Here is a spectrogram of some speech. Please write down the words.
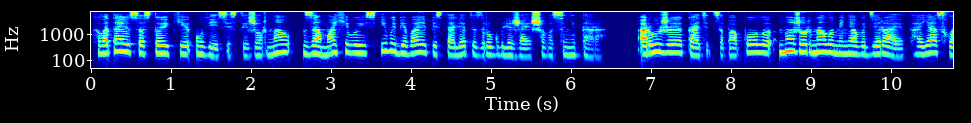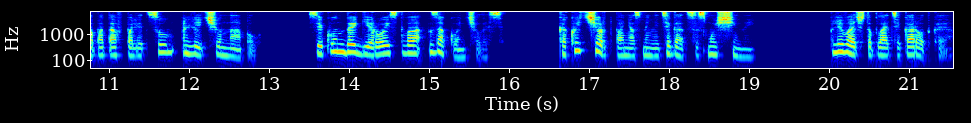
Хватаю со стойки увесистый журнал, замахиваюсь и выбиваю пистолет из рук ближайшего санитара. Оружие катится по полу, но журнал у меня выдирают, а я, схлопотав по лицу, лечу на пол. Секунда геройства закончилась. Какой черт понес меня тягаться с мужчиной? Плевать, что платье короткое.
